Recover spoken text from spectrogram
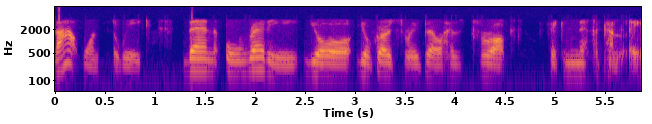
that once a week, then already your your grocery bill has dropped significantly.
